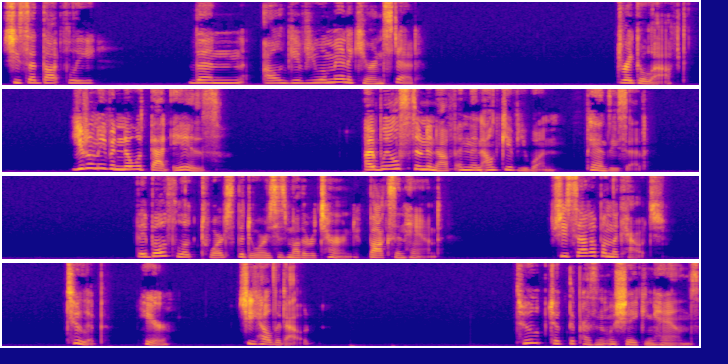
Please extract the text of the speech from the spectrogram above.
She said thoughtfully, Then I'll give you a manicure instead. Draco laughed. You don't even know what that is. I will soon enough, and then I'll give you one, Pansy said. They both looked towards the door as his mother returned, box in hand. She sat up on the couch. Tulip, here. She held it out. Tulip took the present with shaking hands.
